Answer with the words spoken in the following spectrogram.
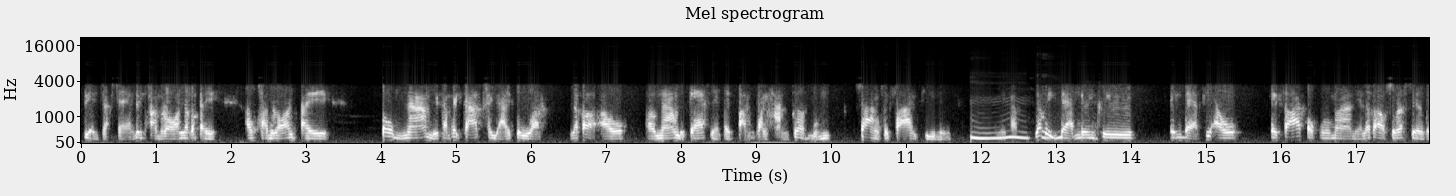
เปลี่ยนจากแสงเป็นความร้อนแล้วก็ไปเอาความร้อนไปต้มน้ำหรือทำให้ก๊าซขยายตัว แล้วก็เอาเอาน้ำหรือแก๊สเนี่ยไปปั่นกังหันเพื่อหมุนสร้างไฟฟ้าอีกทีหนึ่งอืมนะครับ แล้วก็อีกแบบหนึ่งคือเป็นแบบที่เอาไฟฟ้าตกลงมาเนี่ย แล้วก็เอาโซลาร์เซลล์ไป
